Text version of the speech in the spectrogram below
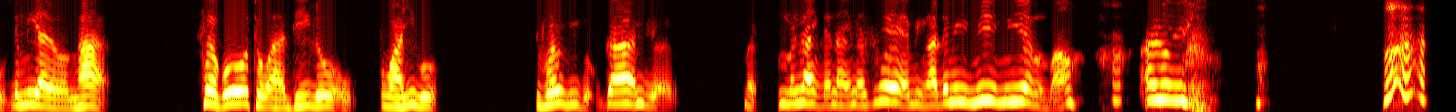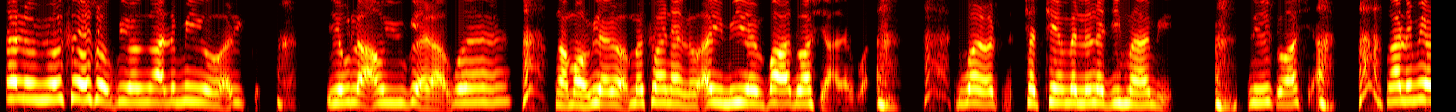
ခုသမီးကတော့ငါဆွဲကိုထုတ်อ่ะဒီလိုဟွာကြီးကိုစပွဲကြီးကိုကမ်းပြီးတော့မမနိုင်တဲ့နိုင်နဲ့ဆွဲပြီးငါသမီးမိမိရဲ့မပေါင်းအဲ့လိုမျိုးအဲ့လိုမျိုးဆွဲထုတ်ပြီးတော့ငါသမီးကိုအဲ့ဒီရုပ်လာအောင်ယူခဲ့တာကွယ်ငါမောင်လေးကတော့မဆွဲနိုင်လို့အဲ့ဒီမိရဲ့ပါသွားရှာတယ်ကွယ်သူကတော့ချက်ချင်းပဲလက်လက်ကြီးမှန်းပြီးနေသွားရှာ ငါသမီးက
